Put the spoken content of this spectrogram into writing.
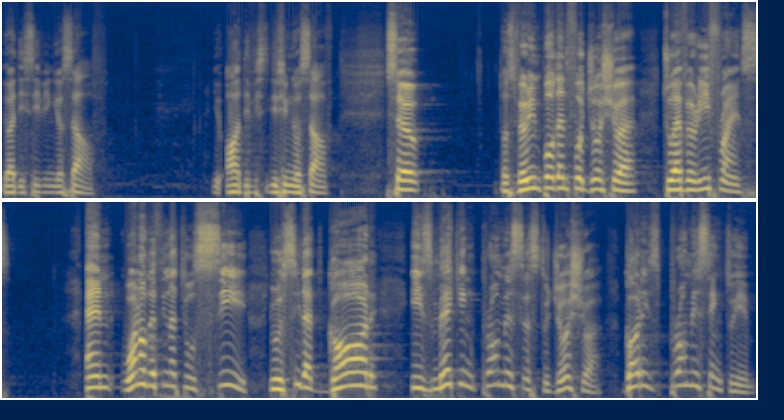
You are deceiving yourself. You are deceiving yourself. So it was very important for Joshua to have a reference. And one of the things that you'll see, you'll see that God is making promises to Joshua. God is promising to him,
